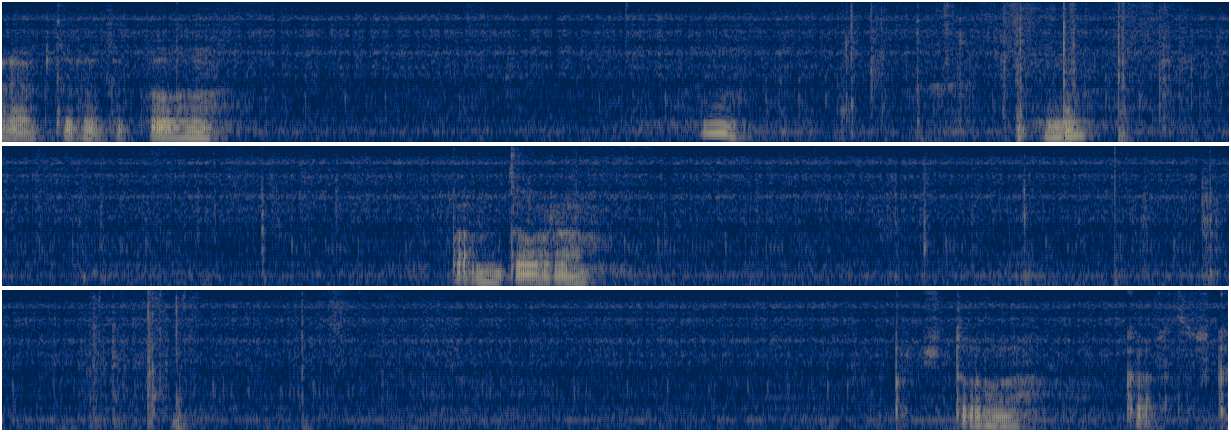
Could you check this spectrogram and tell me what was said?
характеру такого. І Пандора. Почтова карточка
